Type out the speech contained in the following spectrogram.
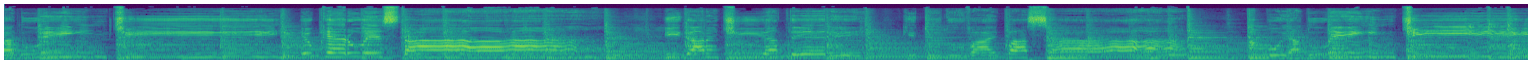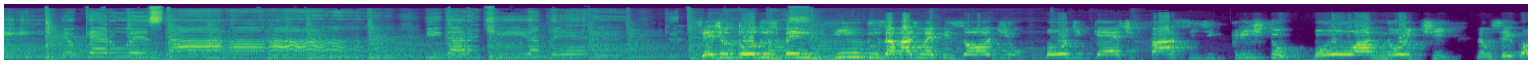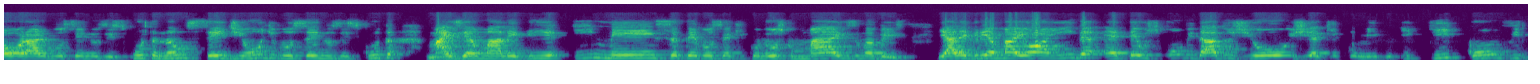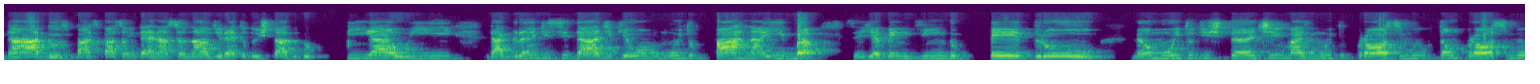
apoiado em ti. Eu quero estar e garantia terei que tudo vai passar. Apoiado em ti, eu quero estar e garantia terei. que Sejam todos bem-vindos a mais um episódio podcast Face de Cristo. Boa noite. Não sei qual horário você nos escuta, não sei de onde você nos escuta, mas é uma alegria imensa ter você aqui conosco mais uma vez. E a alegria maior ainda é ter os convidados de hoje aqui comigo. E que convidados! Participação internacional direto do estado do Piauí, da grande cidade que eu amo muito, Parnaíba. Seja bem-vindo, Pedro. Não muito distante, mas muito próximo, tão próximo,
